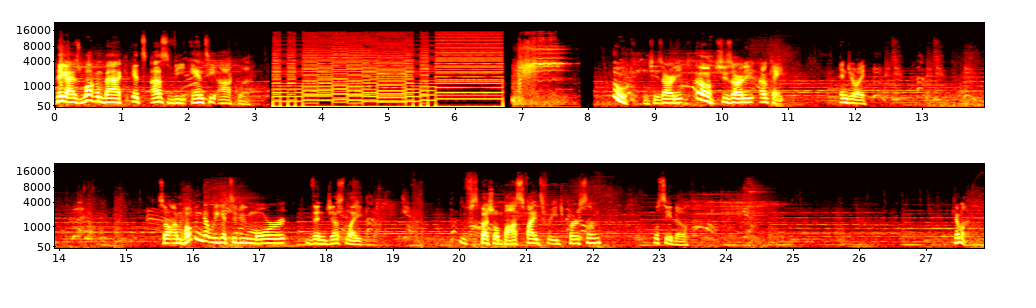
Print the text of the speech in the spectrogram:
Hey guys, welcome back. It's us, the Anti Aqua. Ooh, and she's already. Oh, she's already. Okay. Enjoy. So I'm hoping that we get to do more than just like special boss fights for each person. We'll see though. Come on.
